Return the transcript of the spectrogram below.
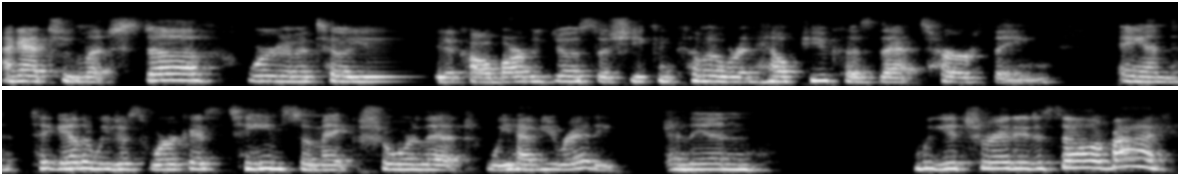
I got too much stuff, we're going to tell you to call Barbie Joe so she can come over and help you because that's her thing. And together we just work as teams to make sure that we have you ready. And then we get you ready to sell or buy.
